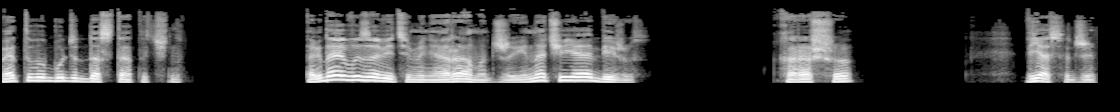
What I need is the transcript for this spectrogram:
Этого будет достаточно. — Тогда и вызовите меня Рамаджи, иначе я обижусь. — Хорошо. Вьясаджи,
